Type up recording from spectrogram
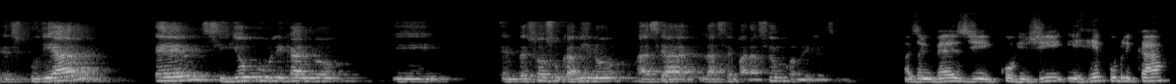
reestudiar, él siguió publicando y empezó su camino hacia la separación con la iglesia. Mas ao invés de corrigir e republicar,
